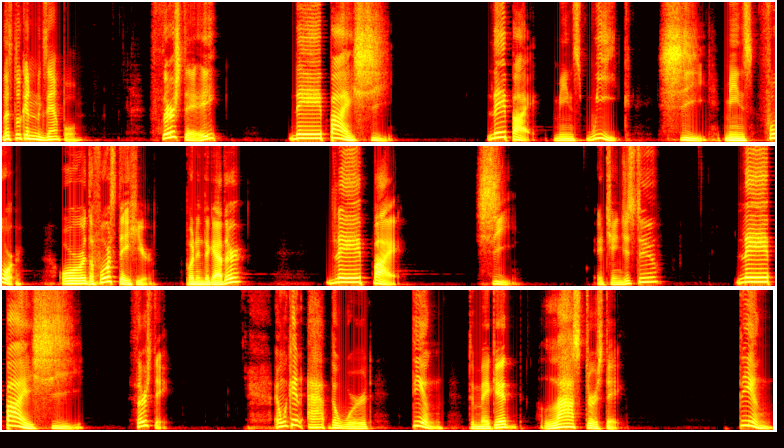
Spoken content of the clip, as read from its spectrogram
Let's look at an example. Thursday, 礼拜四.礼拜 means week. Xi means four, or the fourth day here. Put together, le bai xi. It changes to le bai xi, Thursday. And we can add the word ding to make it last Thursday. Ding,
